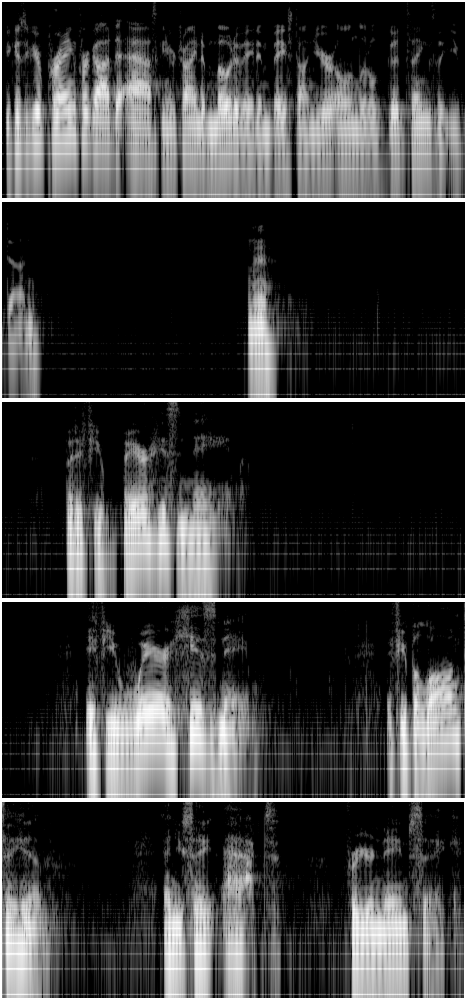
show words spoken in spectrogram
Because if you're praying for God to ask and you're trying to motivate Him based on your own little good things that you've done, eh. But if you bear His name, if you wear His name, if you belong to Him, and you say, act for your name's sake,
